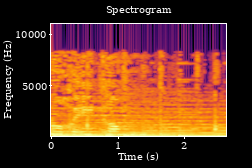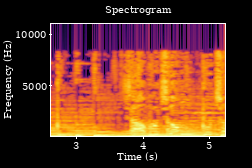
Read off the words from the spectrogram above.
不会痛？找不中不重，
